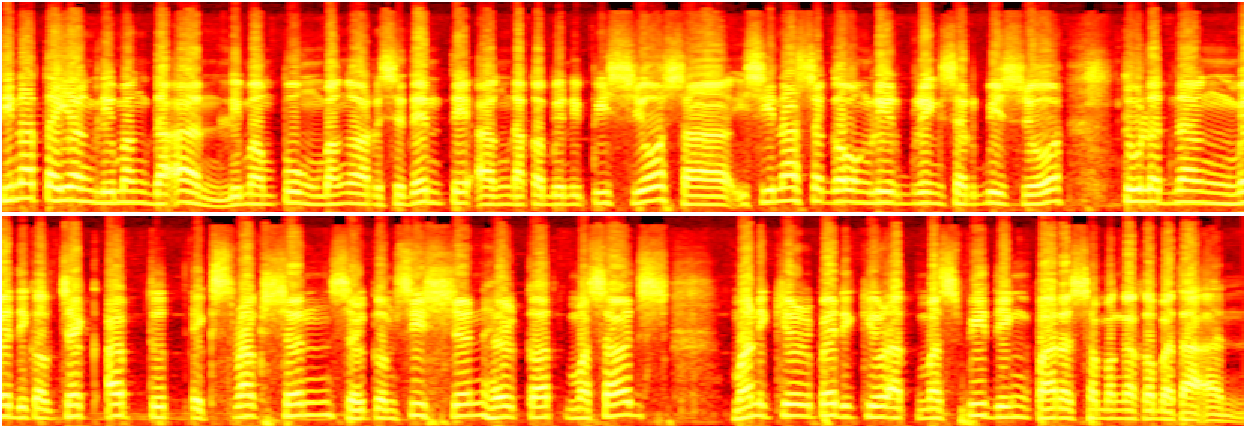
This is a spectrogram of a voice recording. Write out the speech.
Tinatayang limang daan, limampung mga residente ang nakabenepisyo sa isinasagawang libreng serbisyo tulad ng medical check-up, tooth extraction, circumcision, haircut, massage, manicure, pedicure at mass feeding para sa mga kabataan.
